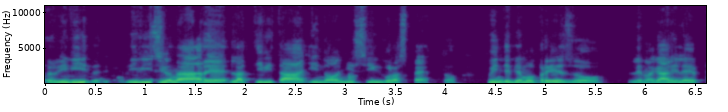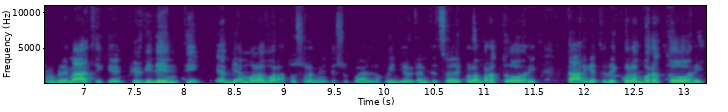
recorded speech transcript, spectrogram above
rivi- rivisionare l'attività in ogni singolo aspetto. Quindi abbiamo preso le, magari le problematiche più evidenti e abbiamo lavorato solamente su quello, quindi organizzazione dei collaboratori, target dei collaboratori,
